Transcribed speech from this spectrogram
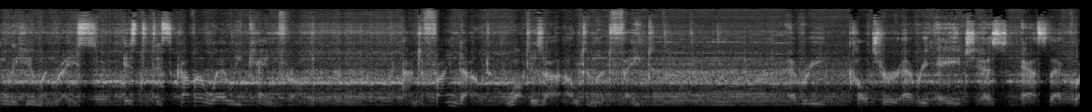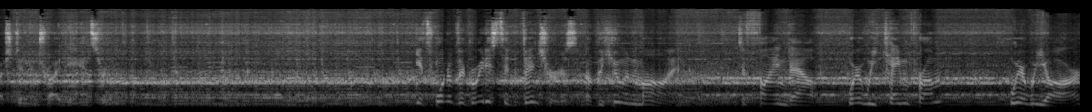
human race is to discover where we came from and to find out what is our ultimate fate. Every culture, every age has asked that question and tried to answer it. It's one of the greatest adventures of the human mind to find out where we came from, where we are,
